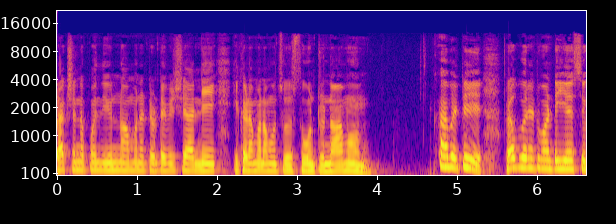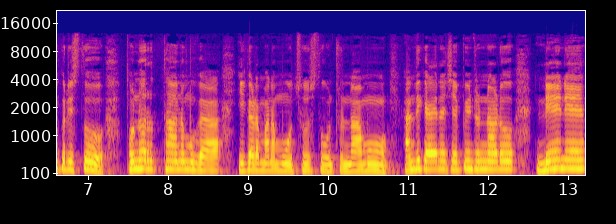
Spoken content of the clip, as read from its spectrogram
రక్షణ పొంది ఉన్నామన్నటువంటి విషయాన్ని ఇక్కడ మనము చూస్తూ ఉంటున్నాము. కాబట్టి ప్రభు అయినటువంటి యేసుక్రీస్తు పునరుత్నముగా ఇక్కడ మనము చూస్తూ ఉంటున్నాము. అందుకే ఆయన చెప్పింటున్నాడు నేనే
